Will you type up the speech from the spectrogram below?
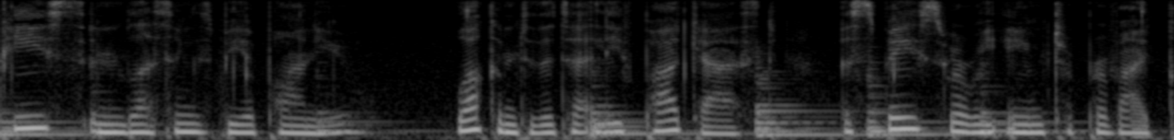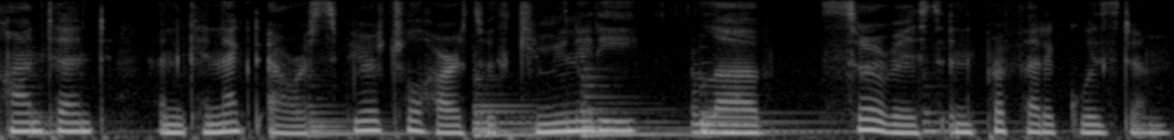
Peace and blessings be upon you. Welcome to the Ta'leef Podcast, a space where we aim to provide content and connect our spiritual hearts with community, love, service, and prophetic wisdom.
